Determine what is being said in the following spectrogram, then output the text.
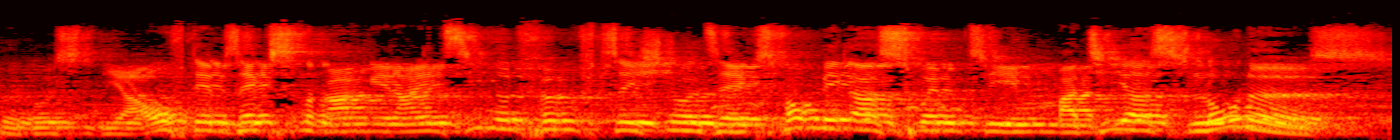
begrüßen wir auf dem sechsten Rang in 1,57,06 vom Mega Swim Team Matthias Lohnes.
